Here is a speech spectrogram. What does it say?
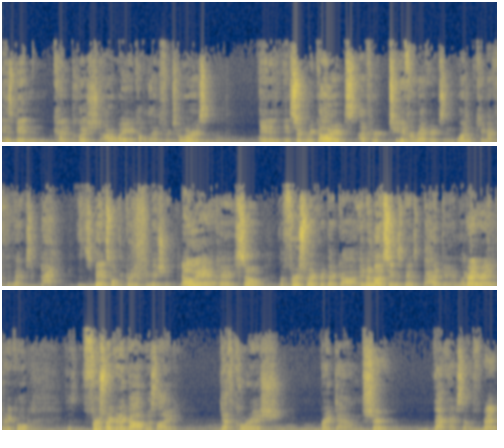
has been kind of pushed our way a couple times for tours, and in, in certain regards, I've heard two different records, and one came after the next. This band's called The Great Commission. Oh, yeah, yeah. Okay, so the first record that got, and I'm not saying this band's a bad band, like Right, they're, right. they're pretty cool. The first record I got was like deathcore-ish breakdowns, sure that kind of stuff. right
